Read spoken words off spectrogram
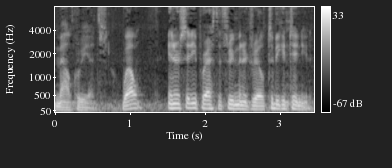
malcreants. Well, Inner City Press, the three minute drill, to be continued.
